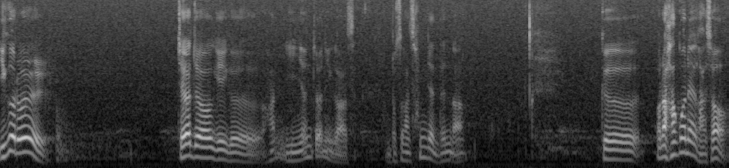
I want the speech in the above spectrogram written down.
이거를 제가 저기 그 한 2년 전인가 벌써 한 3년 됐나 그 어느 학원에 가서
